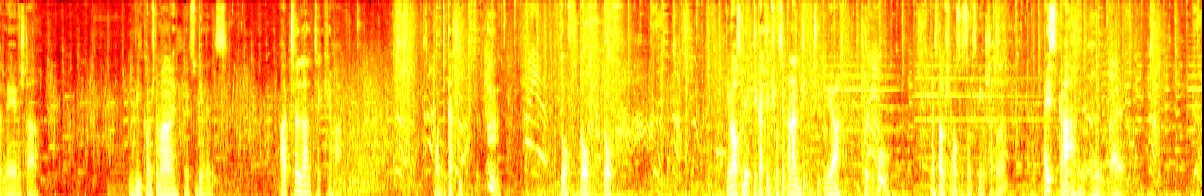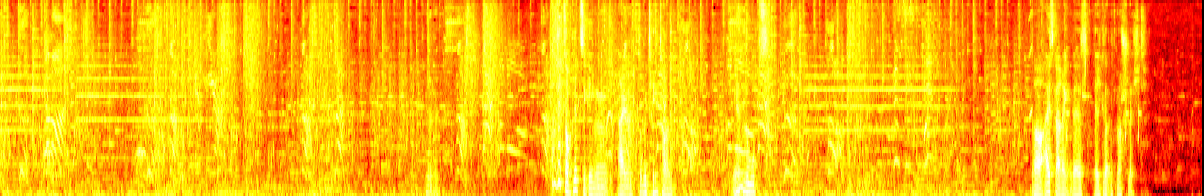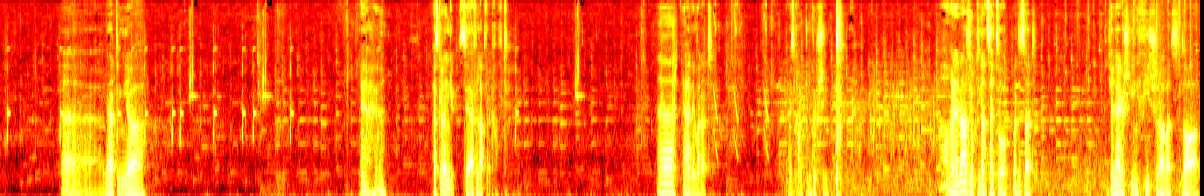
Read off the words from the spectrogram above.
äh, nee, nicht da. Wie komme ich noch mal hier zu Dingen? Atlantica. Und dicker Typ. Hm. Doof, doof, doof. Geh mal aus dem Weg, dicker Typ. Ich muss den anderen dicken Typen ja töten. Oh. Das ist, glaube ich, ein Ausrüstungsgegenstand, oder? Eisgaring. Oh, geil. Und jetzt noch Blitze gegen einen so wie Triton. Ihr Noobs. So, Eisgaring, der ist ehrlich gesagt nicht mal schlecht. Äh, wer hat denn hier? Äh, Eisgaring gibt sehr viel Abwehrkraft. Äh, ja, nehmen wir das. Jetzt kommt dunkel schieben. Oh, meine Nase juckt die ganze Zeit so. Was ist das? Ich allergisch gegen Fisch oder was? So.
